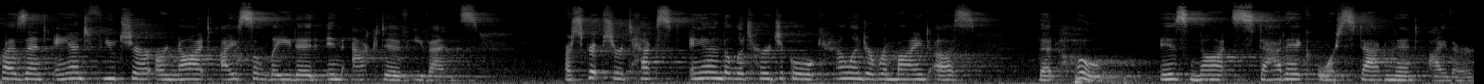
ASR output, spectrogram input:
present, and future are not isolated, inactive events our scripture text and the liturgical calendar remind us that hope is not static or stagnant either.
